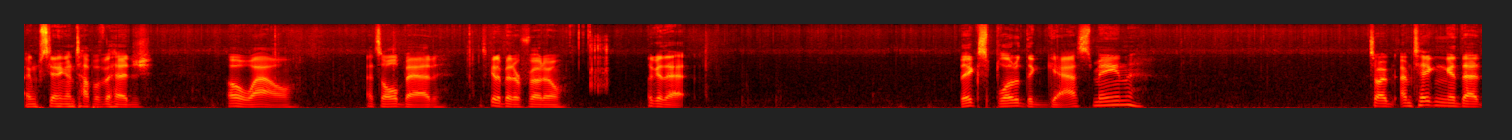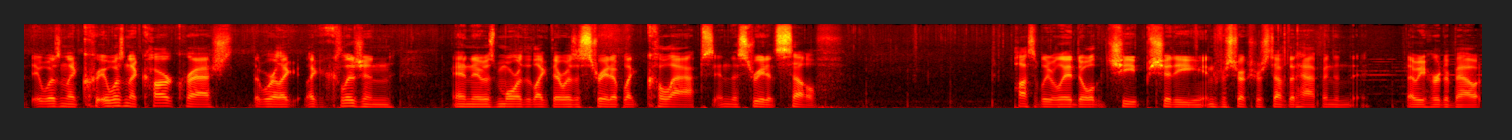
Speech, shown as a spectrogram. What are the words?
I'm standing on top of a hedge. Oh wow. That's all bad. Let's get a better photo. Look at that. They exploded the gas main? So I'm, I'm taking it that it wasn't a it wasn't a car crash that were like like a collision, and it was more that like there was a straight up like collapse in the street itself possibly related to all the cheap, shitty infrastructure stuff that happened and that we heard about.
